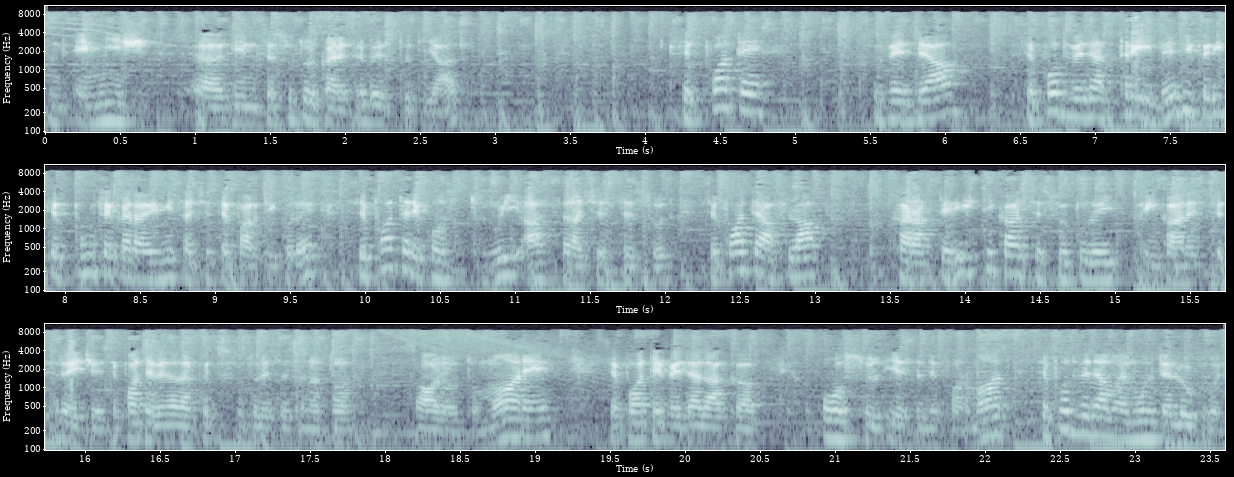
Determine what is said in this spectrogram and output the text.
sunt emiși uh, din țesutul care trebuie studiat, se poate vedea se pot vedea 3D diferite puncte care au emis aceste particule, se poate reconstrui astfel acest țesut, se poate afla caracteristica țesutului prin care se trece, se poate vedea dacă țesutul este sănătos sau are o tumoare, se poate vedea dacă osul este deformat, se pot vedea mai multe lucruri.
